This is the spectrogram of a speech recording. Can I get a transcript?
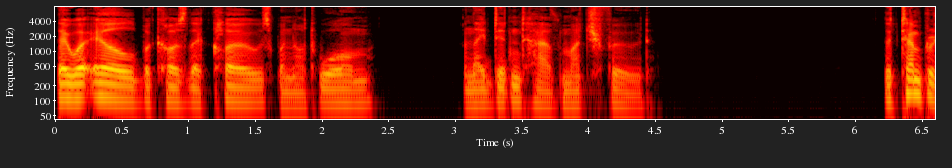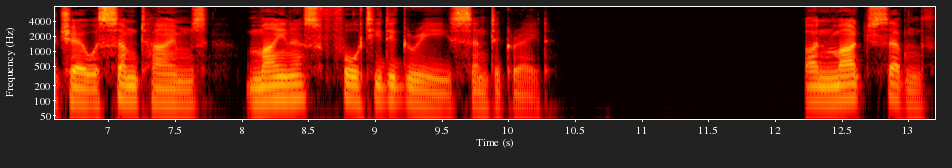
They were ill because their clothes were not warm and they didn't have much food. The temperature was sometimes minus 40 degrees centigrade. On March 7th,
